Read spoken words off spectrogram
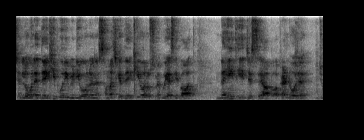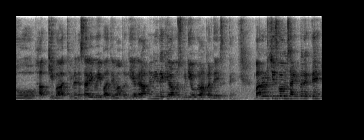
जिन लोगों ने देखी पूरी वीडियो, उन्होंने समझ के देखी और उसमें कोई ऐसी बात नहीं थी जिससे आप अफेंड हो जाएँ, जो हक की बात थी, मैंने सारी वही बातें वहाँ पर की। अगर आपने नहीं देखी, आप उस वीडियो को वहाँ पर देख सकते हैं। बार उस चीज़ को हम साइड पर रखते हैं।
